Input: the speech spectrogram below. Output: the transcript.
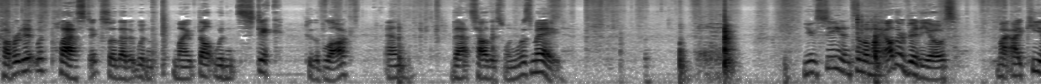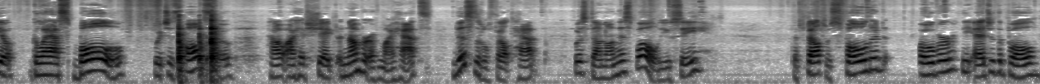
covered it with plastic so that it wouldn't, my belt wouldn't stick to the block. And that's how this one was made. You've seen in some of my other videos, my IKEA glass bowl, which is also how I have shaped a number of my hats. This little felt hat was done on this bowl, you see. The felt was folded over the edge of the bowl,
